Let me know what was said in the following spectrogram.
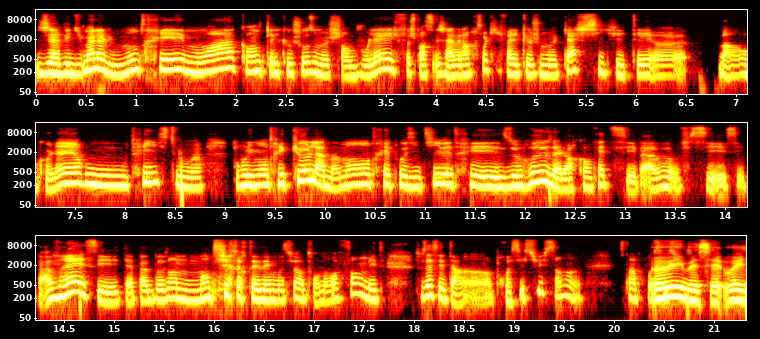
j'avais du mal à lui montrer, moi, quand quelque chose me chamboulait. Je pense, j'avais l'impression qu'il fallait que je me cache si j'étais euh, bah, en colère ou triste, ou pour lui montrer que la maman très positive et très heureuse, alors qu'en fait, c'est pas, c'est, pas vrai. Tu n'as pas besoin de mentir sur tes émotions à ton enfant, mais tout ça, c'est un processus. Hein. Oui, mais c'est oui,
